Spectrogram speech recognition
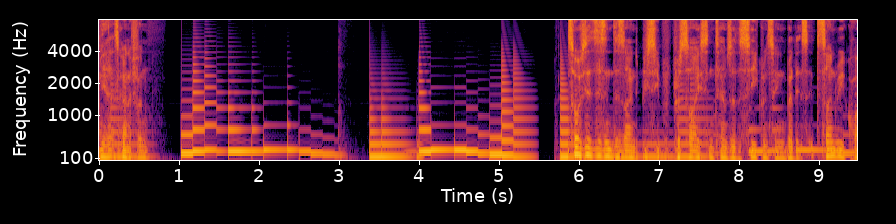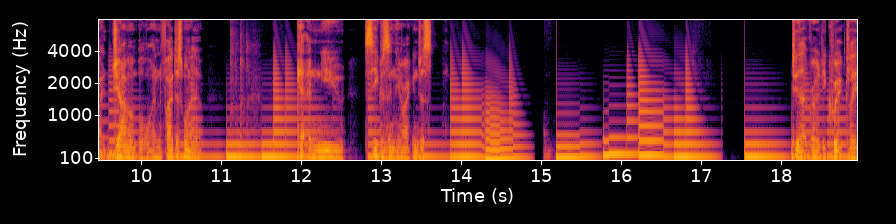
Yeah, that's kind of fun. So obviously this isn't designed to be super precise in terms of the sequencing, but it's designed to be quite jammable. And if I just want to get a new sequence in here, I can just do that really quickly.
